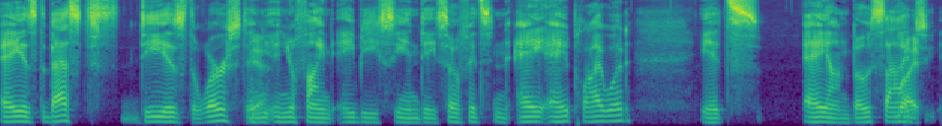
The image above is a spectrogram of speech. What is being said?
A is the best, D is the worst, and, Yeah. and you'll find A, B, C, and D. So if it's an AA plywood, it's A on both sides. Right.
